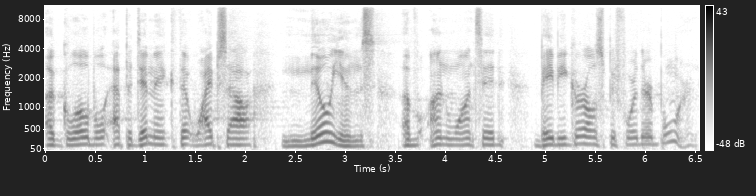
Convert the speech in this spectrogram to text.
a global epidemic that wipes out millions of unwanted baby girls before they're born?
